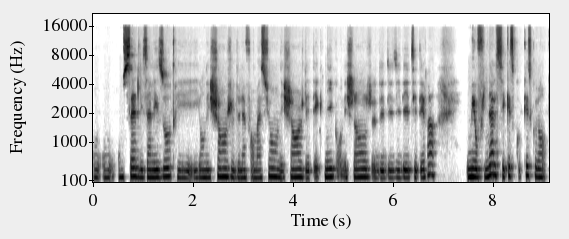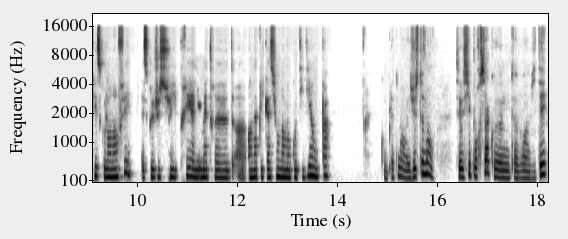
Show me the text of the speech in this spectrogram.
on, s'aide les uns les autres et, on échange de l'information, on échange des techniques, on échange des, idées, etc. Mais au final, c'est qu'est-ce que, qu'est-ce que l'on en fait? Est-ce que je suis prêt à les mettre euh, en application dans mon quotidien ou pas? Complètement. Et justement, c'est aussi pour ça que nous t'avons invité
